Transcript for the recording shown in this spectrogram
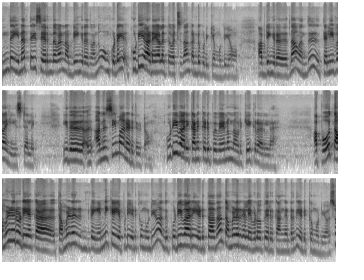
எந்த இனத்தை சேர்ந்தவன் அப்படிங்கிறது வந்து உன் குடைய குடி அடையாளத்தை வச்சு தான் கண்டுபிடிக்க முடியும் அப்படிங்கிறது தான் வந்து தெளிவாக ஹீஸ் டெல்லிங் இது அண்ணன் சீமான் எடுத்துக்கிட்டோம். குடிவாரி கணக்கெடுப்பு வேணும்னு அவர் கேட்குறாருல்ல அப்போது தமிழருடைய க தமிழருடைய எண்ணிக்கை எப்படி எடுக்க முடியும்? அந்த குடிவாரி எடுத்தால் தான் தமிழர்கள் எவ்வளோ பேர் இருக்காங்கன்றது எடுக்க முடியும். ஸோ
